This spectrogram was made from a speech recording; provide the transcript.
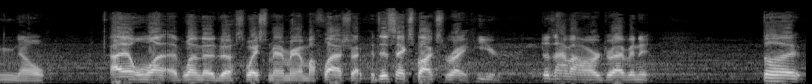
you know, I don't want, I wanted to waste memory on my flash drive. But this Xbox right here doesn't have a hard drive in it. But,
